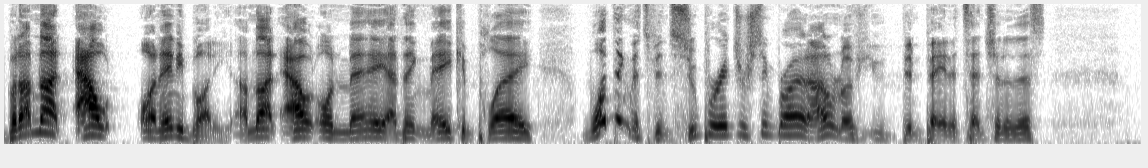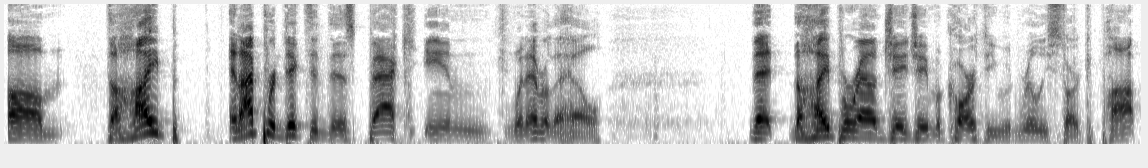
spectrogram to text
but I'm not out on anybody. I'm not out on Maye. I think Maye can play. One thing that's been super interesting, Brian. I don't know if you've been paying attention to this. Um, the hype, and I predicted this back in whenever the hell that the hype around J.J. McCarthy would really start to pop.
